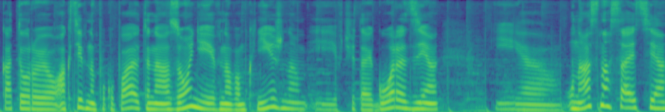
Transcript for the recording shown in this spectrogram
которую активно покупают и на Озоне, и в Новом Книжном, и в Читай-городе. И э, у нас на сайте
